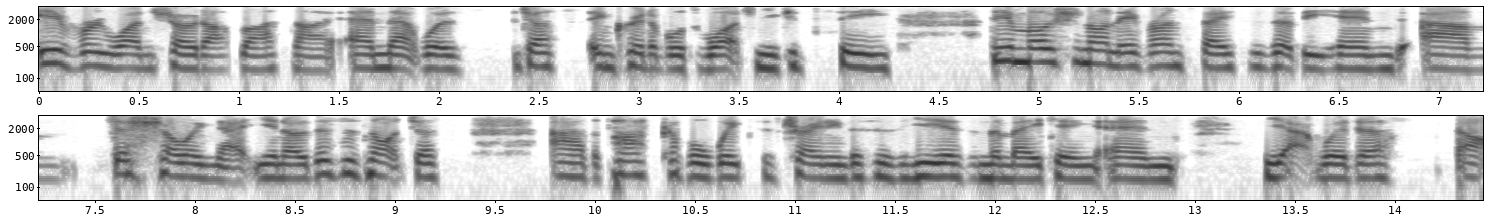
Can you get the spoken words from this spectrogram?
everyone showed up last night. And that was just incredible to watch. And you could see the emotion on everyone's faces at the end, um, just showing that, you know, this is not just uh, the past couple of weeks of training. This is years in the making. And yeah, we're just Oh,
